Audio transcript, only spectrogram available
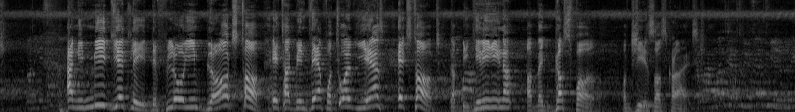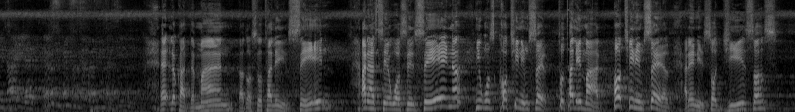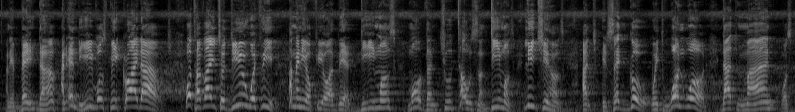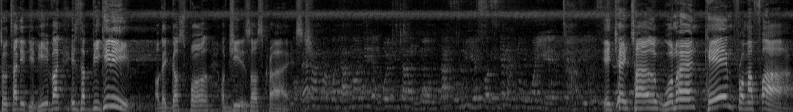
and immediately the flowing blood stopped. It had been there for 12 years, it stopped. The beginning of the gospel of Jesus Christ. Uh, look at the man that was totally insane. And as he was insane, he was cutting himself, totally mad, hurting himself. And then he saw Jesus, and he bent down, and then the evil spirit cried out, What have I to do with thee? How many of you are there? Demons, more than 2,000 demons, legions. And he said, go with one word. That man was totally delivered. It's the beginning of the gospel of Jesus Christ. A Gentile woman came from afar.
